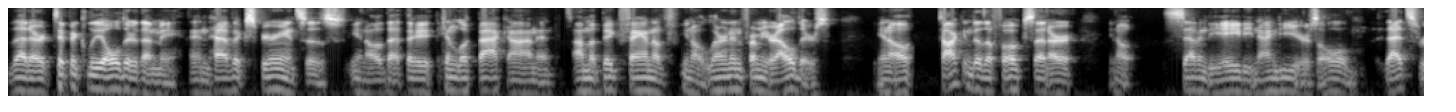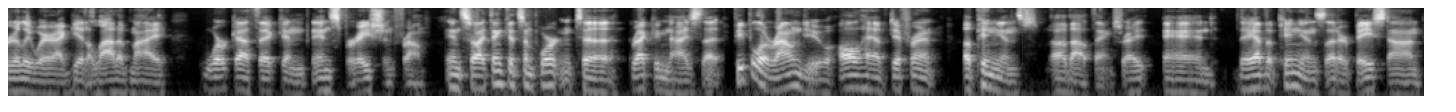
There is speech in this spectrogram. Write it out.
that are typically older than me and have experiences, you know, that they can look back on. And I'm a big fan of, you know, learning from your elders, you know, talking to the folks that are, you know, 70, 80, 90 years old. That's really where I get a lot of my work ethic and inspiration from. And so I think it's important to recognize that people around you all have different opinions about things, right? And they have opinions that are based on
